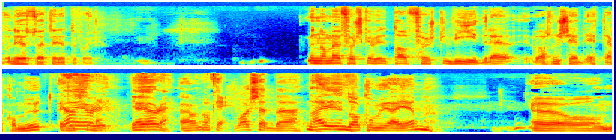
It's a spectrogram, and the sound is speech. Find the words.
Og det står jeg til rette for. Men nå må jeg først, skal vi ta først videre hva som skjedde etter jeg kom ut? eller gjør det. Jeg gjør det. Ja. Ok, hva skjedde? Nei, da kom jo jeg hjem. Eh, og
